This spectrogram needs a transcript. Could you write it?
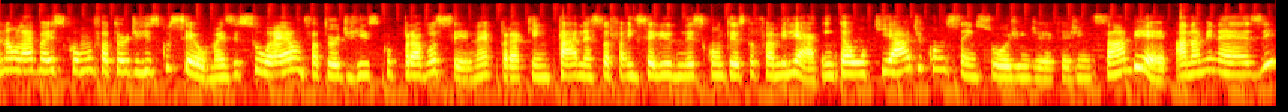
não leva isso como um fator de risco seu, mas isso é um fator de risco para você, né? Para quem tá nessa inserido nesse contexto familiar. Então, o que há de consenso hoje em dia que a gente sabe é anamnese,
